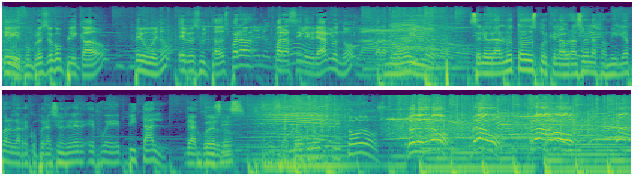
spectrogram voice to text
que fue un proceso complicado, pero bueno, el resultado es para, para celebrarlo, ¿no? Claro. Para No, y celebrarlo todos porque el abrazo de la familia para la recuperación de- fue vital. De acuerdo. Entonces, logro de todos. ¡Lo logró! ¡Bravo! ¡Bravo! ¡Bravo!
